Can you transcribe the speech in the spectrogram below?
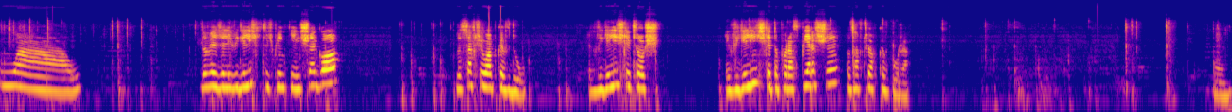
Wow. Dobra, jeżeli widzieliście coś piękniejszego, zostawcie łapkę w dół. Jak widzieliście coś, jak widzieliście to po raz pierwszy, zostawcie łapkę w górę. Bum.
